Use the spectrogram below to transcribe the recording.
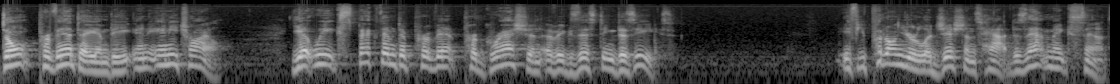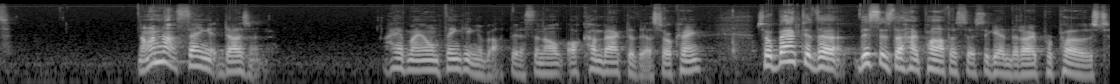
don't prevent AMD in any trial. Yet we expect them to prevent progression of existing disease. If you put on your logician's hat, does that make sense? Now, I'm not saying it doesn't. I have my own thinking about this, and I'll, I'll come back to this, okay? So back to the, this is the hypothesis again that I proposed.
